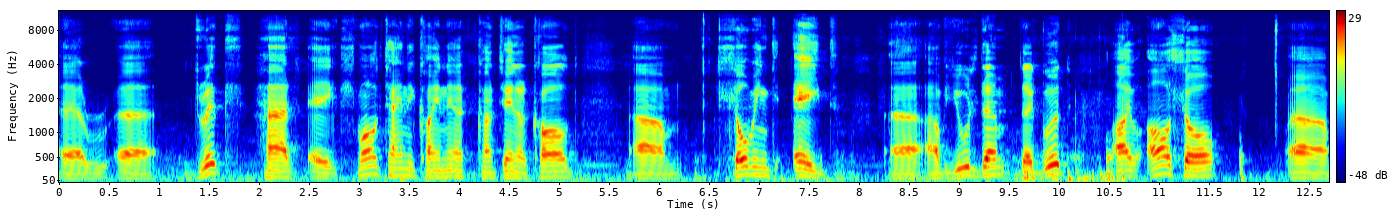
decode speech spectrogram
uh, uh, Dritz has a small tiny container called um, sewing aid. Uh, I've used them, they're good. I've also uh,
